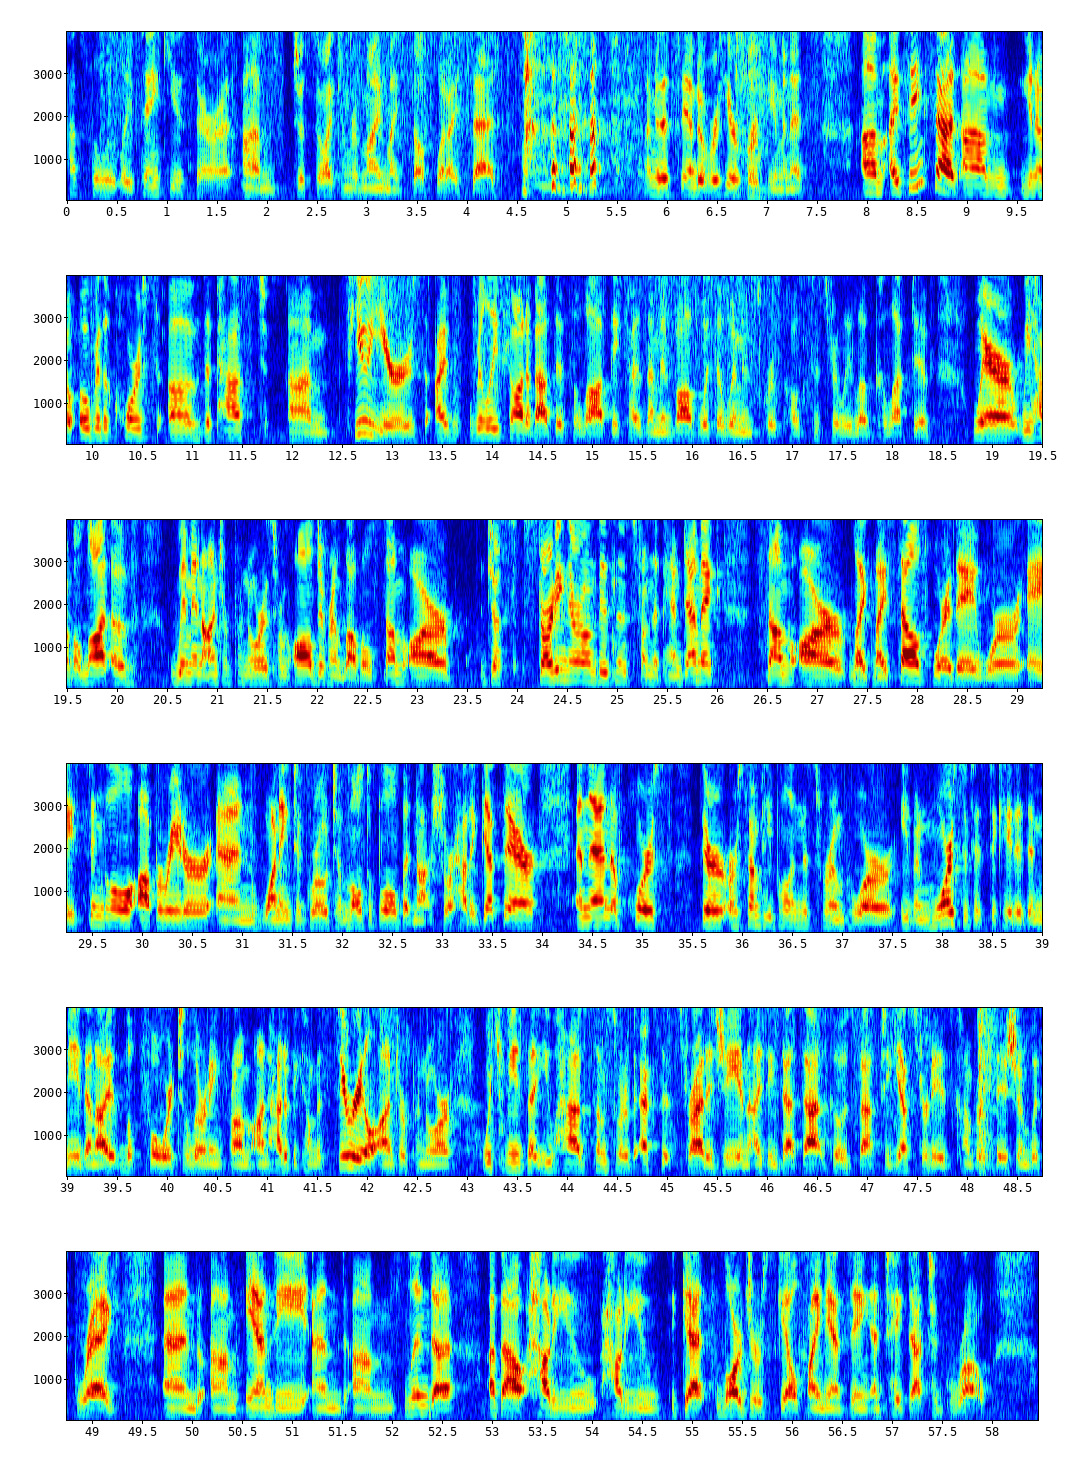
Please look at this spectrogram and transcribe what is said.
Absolutely. Thank you, Sarah. Um, just so I can remind myself what I said, I'm going to stand over here for a few minutes. Um, I think that um, you know over the course of the past um, few years, I've really thought about this a lot because I'm involved with a women's group called Sisterly Love Collective, where we have a lot of women entrepreneurs from all different levels. Some are just starting their own business from the pandemic. Some are like myself, where they were a single operator and wanting to grow to multiple, but not sure how to get there. And then, of course, there are some people in this room who are even more sophisticated than me that I look forward to learning from on how to become a serial entrepreneur, which means that you have some sort of exit strategy. And I think that that goes back to yesterday's conversation with Greg and um, Andy and um, Linda about how do you how do you get larger scale financing and take that to grow.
